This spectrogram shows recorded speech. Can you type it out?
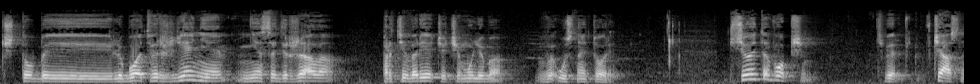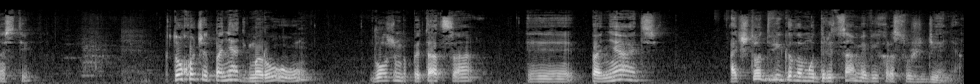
чтобы любое утверждение не содержало противоречия чему-либо в устной торе. Все это в общем. Теперь, в частности, кто хочет понять Гмару, должен попытаться э, понять, а что двигало мудрецами в их рассуждениях.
